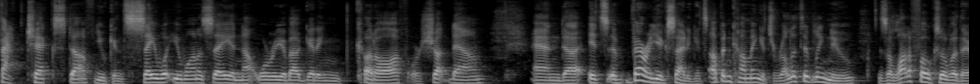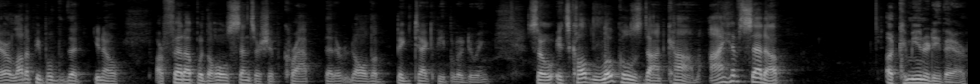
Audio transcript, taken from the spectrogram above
fact check stuff. You can say what you want to say and not worry about getting cut off or shut down. And uh, it's uh, very exciting. It's up and coming. It's relatively new. There's a lot of folks over there, a lot of people that, you know, are fed up with the whole censorship crap that are, all the big tech people are doing. So it's called locals.com. I have set up a community there.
